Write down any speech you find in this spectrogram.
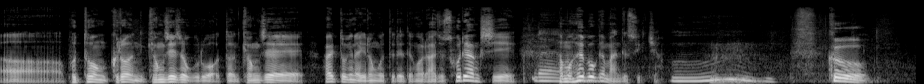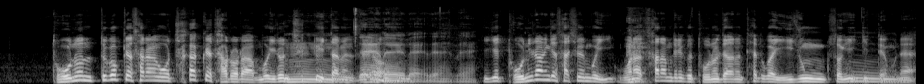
어 보통 그런 경제적으로 어떤 경제 활동이나 이런 것들에 대한 걸 아주 소량씩 네. 한번 해보게 만들 수 있죠. 음. 음. 그 돈은 뜨겁게 사랑하고 차갑게 다뤄라 뭐 이런 음, 책도 있다면서요. 네네네. 네, 네, 네, 이게 돈이라는 게 사실 뭐 워낙 사람들이 그 돈을 대하는 태도가 이중성이 있기 음. 때문에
